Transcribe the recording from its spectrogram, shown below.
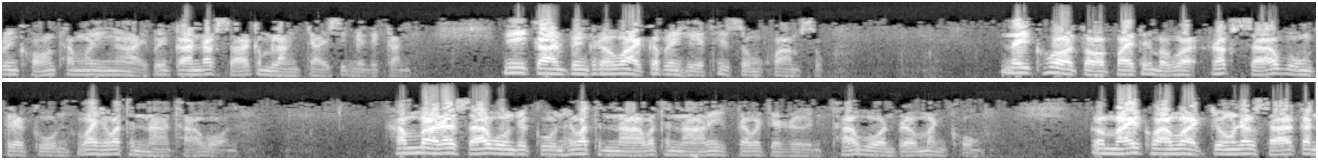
เป็นของทำง่ายๆเป็นการรักษากำลังใจสิ่งเดียวกัน นี่การเป็นครวาตก็เป็นเหตุให้ทรงความสุข ในข้อต่อไปท่านบอกว่า รักษาวงตระกูลไว้ให้วัฒนาถาวรคำว่ารักษาวงตระกูลให้วัฒนาวัฒนานี่แปลว่าเจริญท้าวรแปลว่ามั่นคง ก็หมายความว่าจงรักษากัน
